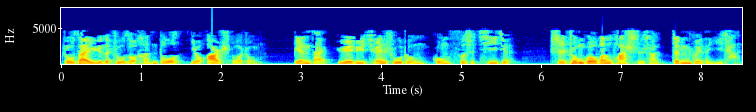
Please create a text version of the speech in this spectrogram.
朱载堉的著作很多，有二十多种，编在《乐律全书》中，共四十七卷，是中国文化史上珍贵的遗产。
